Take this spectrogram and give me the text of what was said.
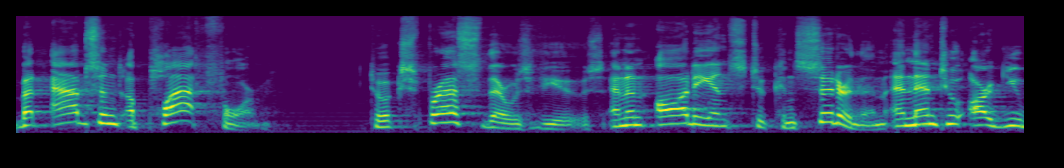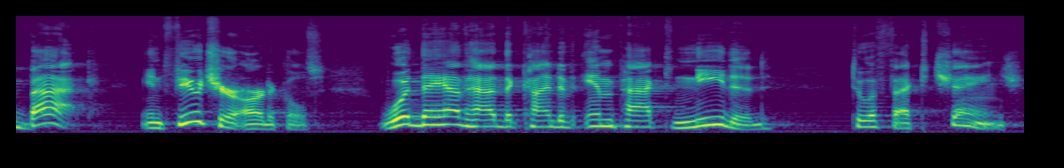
But absent a platform to express those views and an audience to consider them and then to argue back in future articles, would they have had the kind of impact needed to effect change?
